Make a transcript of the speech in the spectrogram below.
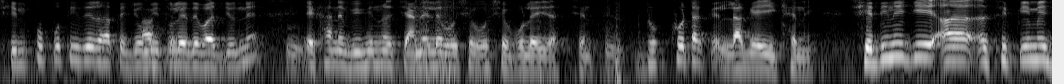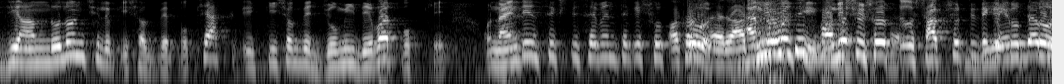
শিল্পপতিদের হাতে জমি তুলে দেওয়ার জন্য এখানে বিভিন্ন চ্যানেলে বসে বসে বলে যাচ্ছেন। দুঃখটাকে লাগে এইখানে। সেদিনে যে সিপিএম এর যে আন্দোলন ছিল কৃষকদের পক্ষে কৃষকদের জমি দেওয়ার পক্ষে নাইনটিন সিক্সটি সেভেন থেকে সত্তর আমি বলছি উনিশশো সাতষট্টি থেকে সত্তর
